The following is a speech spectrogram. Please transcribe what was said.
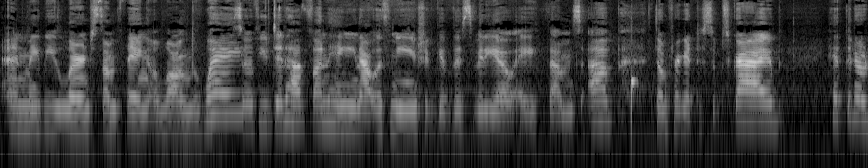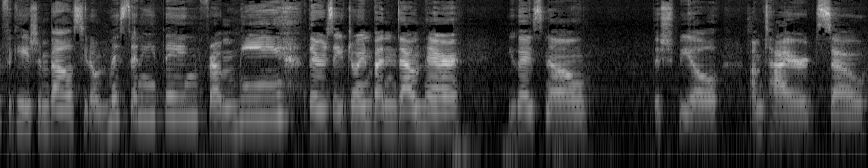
and maybe you learned something along the way. So if you did have fun hanging out with me, you should give this video a thumbs up. Don't forget to subscribe. Hit the notification bell so you don't miss anything from me. There's a join button down there. You guys know the spiel. I'm tired, so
